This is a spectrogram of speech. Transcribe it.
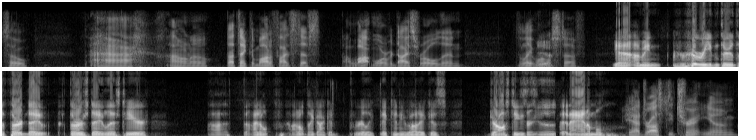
So, ah, I don't know. I think the modified stuff's a lot more of a dice roll than the late model Yeah. stuff. Yeah, I mean, reading through the third day Thursday list here, Uh, I don't. I don't think I could really pick anybody because Drosty's an animal. Yeah, Drosty, Trent Young,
